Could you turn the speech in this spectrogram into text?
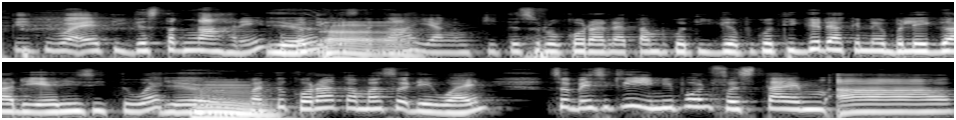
TTYL tiga setengah ni, Ya. pukul tiga Ah. setengah yang kita suruh korang datang pukul tiga, pukul tiga dah kena berlega di area situ eh. Ya. Hmm. Lepas tu korang akan masuk Dewan. So basically ini pun first time uh,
